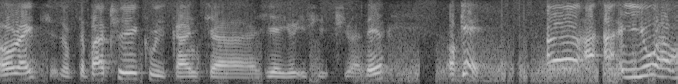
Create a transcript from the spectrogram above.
All right, Dr. Patrick, we can't hear you if, you if you are there. Okay, Uh, uh, you have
